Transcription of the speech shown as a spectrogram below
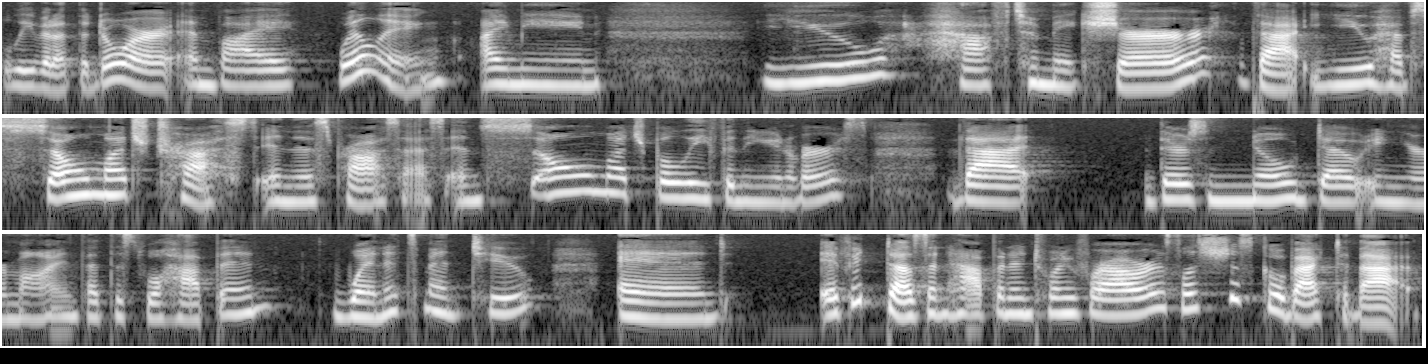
leave it at the door. And by willing, I mean, you have to make sure that you have so much trust in this process and so much belief in the universe that there's no doubt in your mind that this will happen when it's meant to. And if it doesn't happen in 24 hours, let's just go back to that.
